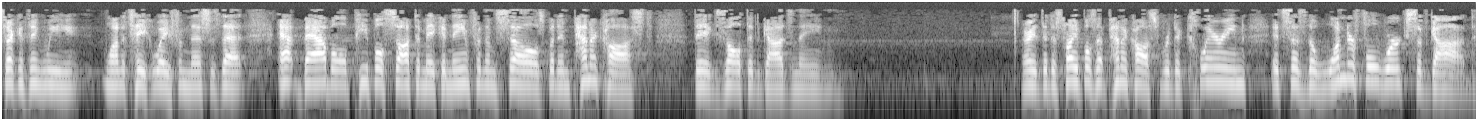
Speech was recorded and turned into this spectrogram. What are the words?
Second thing we want to take away from this is that at Babel, people sought to make a name for themselves, but in Pentecost, they exalted God's name. All right, the disciples at Pentecost were declaring, it says, the wonderful works of God.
